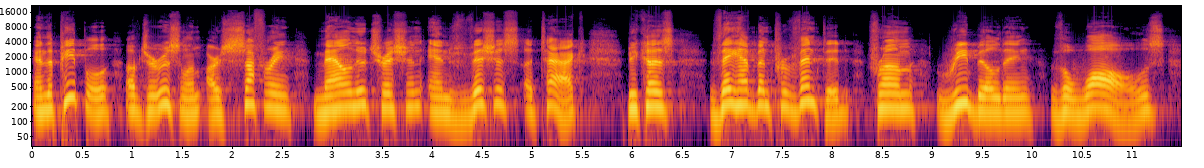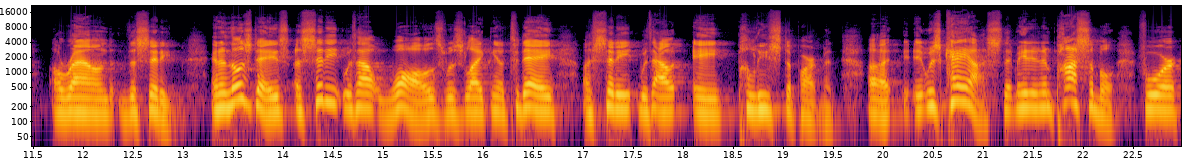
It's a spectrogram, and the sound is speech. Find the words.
And the people of Jerusalem are suffering malnutrition and vicious attack because they have been prevented from rebuilding the walls around the city. And in those days, a city without walls was like, you know, today, a city without a police department. Uh, it was chaos that made it impossible for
